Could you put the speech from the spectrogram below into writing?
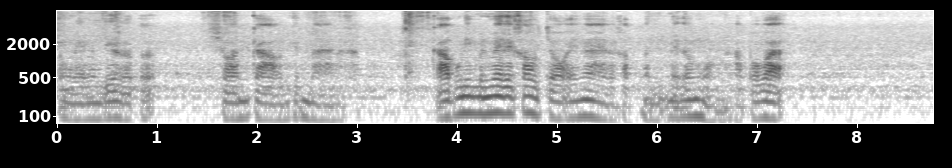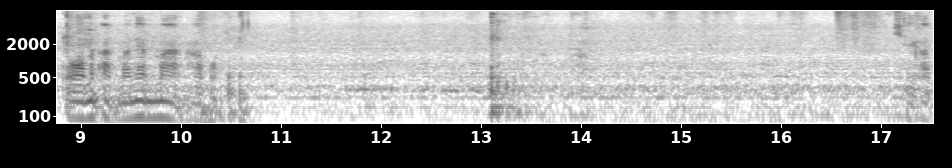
ตรงไหนมันเยอะเราก็ช้อนกาวมันขึ้นมานะครับ กาวพวกนี้มันไม่ได้เข้าจอง่ายนะครับ มันไม่ต้องห่วงนะครับ เพราะว่า จอมันอัดมาแน่นมากนะครับผมโอเคครับ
